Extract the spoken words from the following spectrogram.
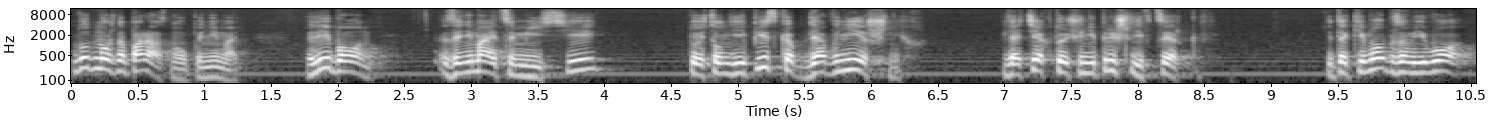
Тут можно по-разному понимать. Либо он занимается миссией, то есть он епископ для внешних, для тех, кто еще не пришли в церковь. И таким образом его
